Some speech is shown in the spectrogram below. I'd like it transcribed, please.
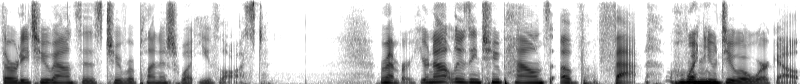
32 ounces to replenish what you've lost. Remember, you're not losing two pounds of fat when you do a workout.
